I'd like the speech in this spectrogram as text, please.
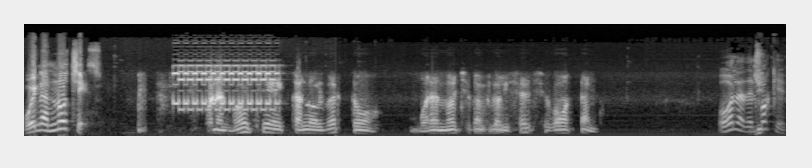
Buenas noches. Buenas noches, Carlos Alberto. Buenas noches, Camilo Vicencio. ¿Cómo están? Hola, del bosque.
